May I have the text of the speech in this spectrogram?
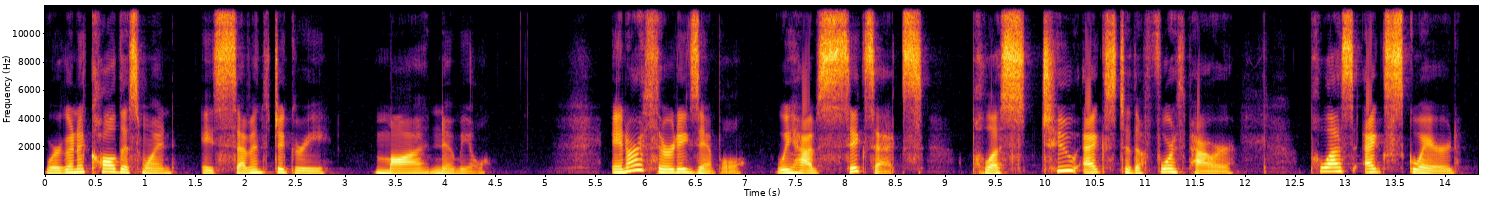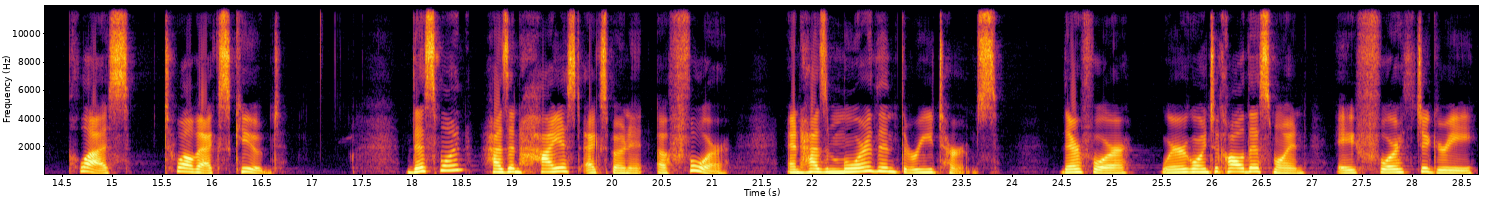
We're going to call this one a seventh degree monomial. In our third example, we have 6x plus 2x to the fourth power plus x squared plus 12x cubed. This one has an highest exponent of 4 and has more than three terms. Therefore, we're going to call this one a fourth degree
